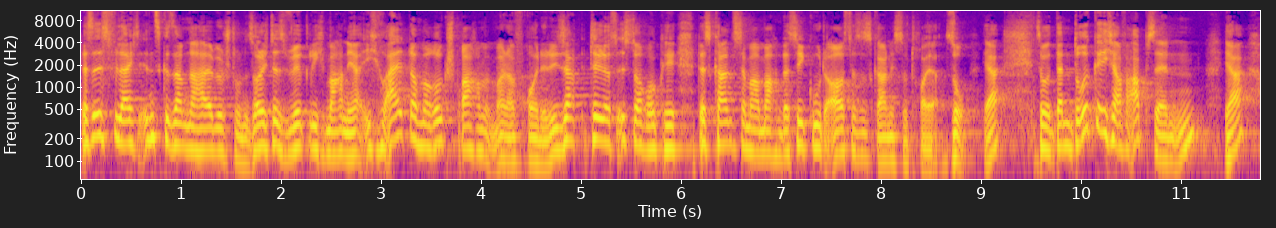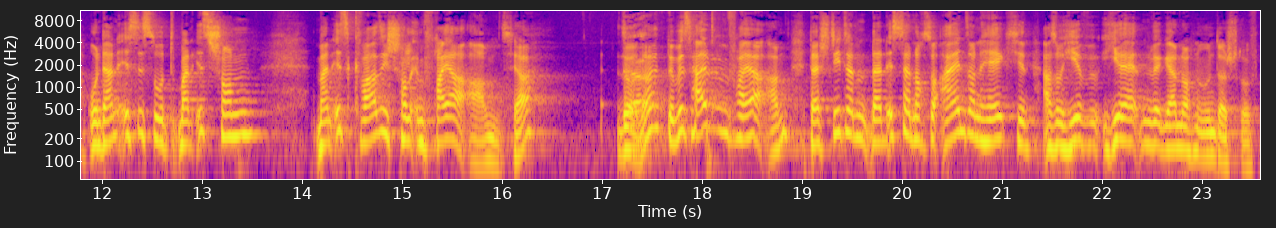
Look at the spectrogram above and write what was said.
das ist vielleicht insgesamt eine halbe Stunde. Soll ich das wirklich machen? Ja, ich halte noch mal Rücksprache mit meiner Freundin. Die sagt, Till, das ist doch okay, das kannst du mal machen, das sieht gut aus, das ist gar nicht so teuer. So, ja. So, dann drücke ich auf Absenden, ja, und dann ist es so, man ist schon, man ist quasi schon im Feierabend, ja. So, Ja. ne? Du bist halb im Feierabend, da steht dann, dann ist da noch so ein so ein Häkchen, also hier, hier hätten wir gern noch eine Unterschrift.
